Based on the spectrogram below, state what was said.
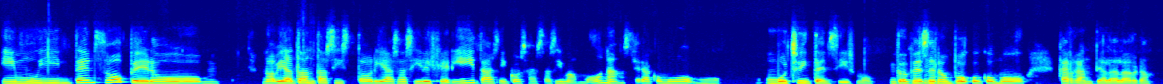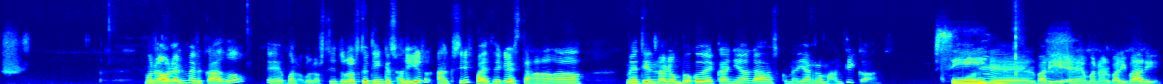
y muy intenso, pero no había tantas historias así ligeritas y cosas así más monas, era como mu- mucho intensismo, entonces Hmm. era un poco como cargante a la larga. Bueno, ahora el mercado, eh, bueno, con los títulos que tienen que salir, Axis parece que está metiéndole un poco de caña a las comedias románticas. Sí. Porque el Bari, eh, bueno, el Bari Bari,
